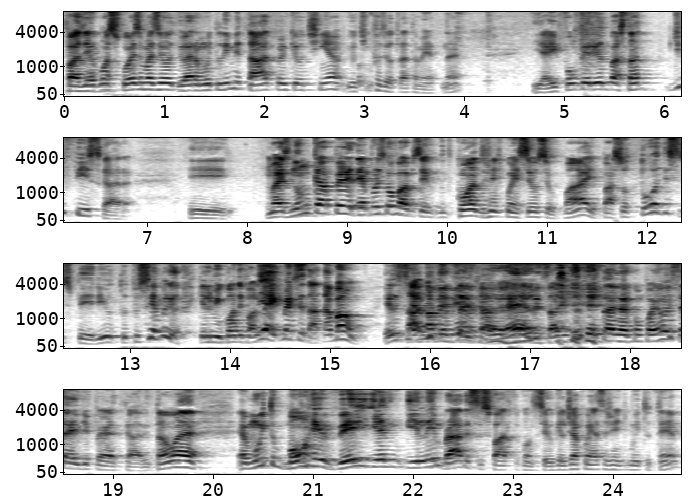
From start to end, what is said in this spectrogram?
fazia algumas coisas, mas eu, eu era muito limitado porque eu tinha, eu tinha que fazer o tratamento, né? E aí foi um período bastante difícil, cara. E, mas nunca perdemos, por isso que eu falo pra você, quando a gente conheceu o seu pai, passou todo esses períodos, tudo, sempre que ele me conta e fala, e aí, como é que você tá? Tá bom? Ele sabe de tudo isso aí, bebendo, cara. É, ele sabe de tudo ele acompanhou isso aí de perto, cara. Então é, é muito bom rever e, ele- e lembrar desses fatos que aconteceu, que ele já conhece a gente há muito tempo.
